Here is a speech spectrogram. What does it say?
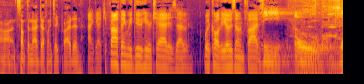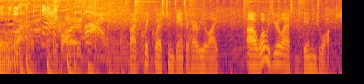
uh, it's something I definitely take pride in. I got you. Final thing we do here, Chad, is uh, what we call the O-Zone Five. The O-Zone Five. Five quick questions. Answer however you like. Uh, what was your last binge watch?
